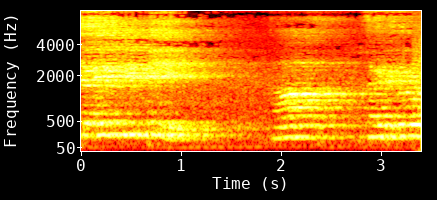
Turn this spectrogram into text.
ചെളിയിൽ കിട്ടി ആ സൈഡിലുള്ള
